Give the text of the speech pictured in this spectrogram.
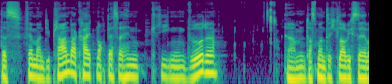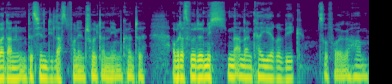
dass wenn man die Planbarkeit noch besser hinkriegen würde, ähm, dass man sich, glaube ich, selber dann ein bisschen die Last von den Schultern nehmen könnte. Aber das würde nicht einen anderen Karriereweg zur Folge haben.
